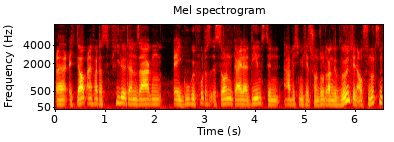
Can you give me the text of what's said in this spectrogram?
Äh, ich glaube einfach, dass viele dann sagen, ey, Google Fotos ist so ein geiler Dienst, den habe ich mich jetzt schon so dran gewöhnt, den auch zu nutzen.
